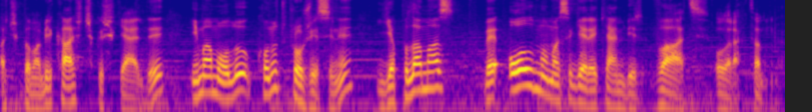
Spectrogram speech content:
açıklama, bir karşı çıkış geldi. İmamoğlu konut projesini yapılamaz ve olmaması gereken bir vaat olarak tanımlıyor. –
